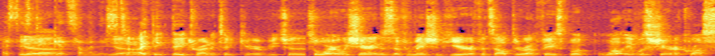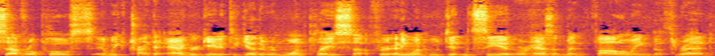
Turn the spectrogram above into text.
assistant gets some of this yeah, too." I think they try to take care of each other. So why are we sharing this information here if it's out there on Facebook? Well, it was shared across several posts, and we tried to aggregate it together in one place uh, for anyone who didn't see it or hasn't been following the thread.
